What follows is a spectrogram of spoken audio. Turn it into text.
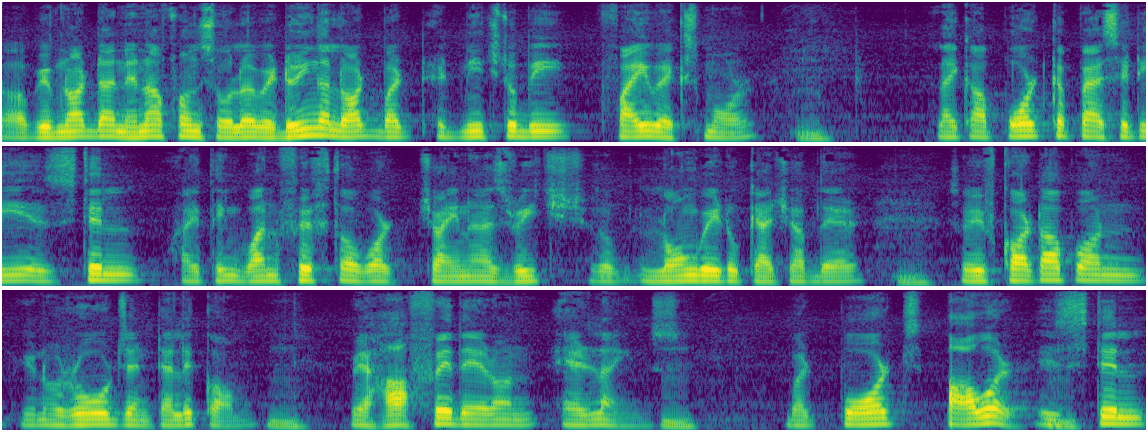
Uh, we've not done enough on solar. We're doing a lot, but it needs to be 5x more. Like our port capacity is still, I think, one fifth of what China has reached. So long way to catch up there. So we've caught up on you know roads and telecom. We're halfway there on airlines, but ports power is still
